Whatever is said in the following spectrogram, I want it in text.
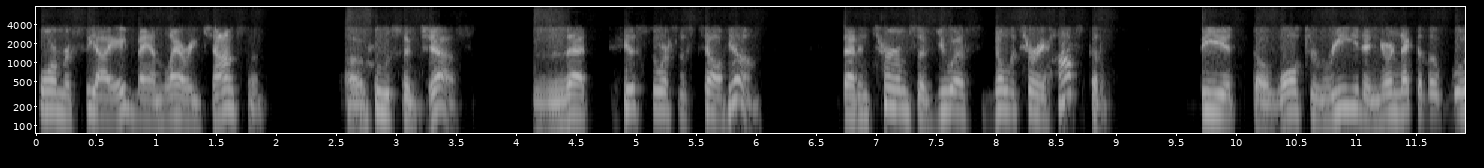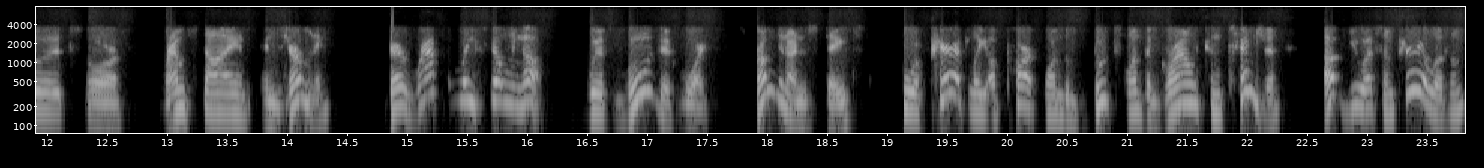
former CIA man Larry Johnson, uh, who suggests that his sources tell him that in terms of U.S. military hospitals, be it uh, Walter Reed in your neck of the woods or Ramstein in Germany, they're rapidly filling up with wounded warriors from the United States who apparently are part on the boots on the ground contingent of U.S. imperialism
